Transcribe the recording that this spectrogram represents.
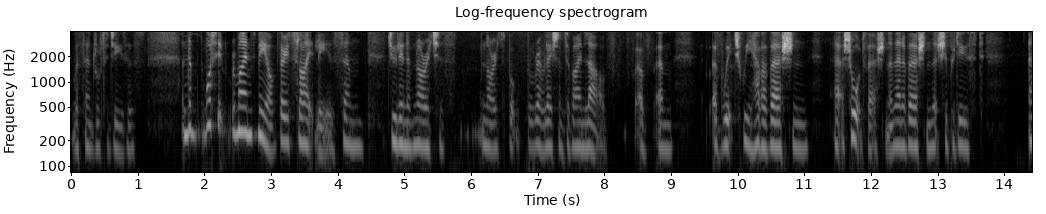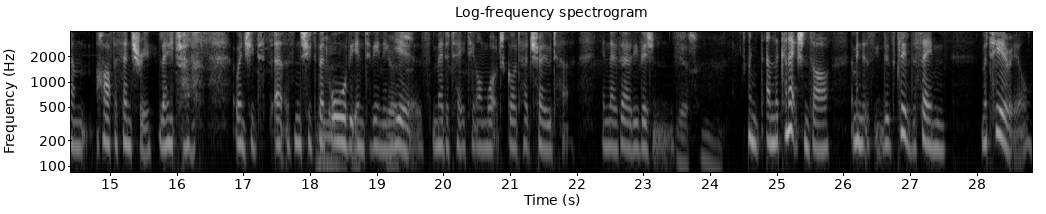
were central to Jesus. And the, what it reminds me of very slightly is um, Julian of Norwich's Norwich's book, The Revelation of Divine Love, of um, of which we have a version, uh, a short version, and then a version that she produced um, half a century later, when she'd uh, and she'd spent Mm. all the intervening Yes. years meditating on what God had showed her in those early visions Yes. and and the connections are i mean it's it's clearly the same material,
